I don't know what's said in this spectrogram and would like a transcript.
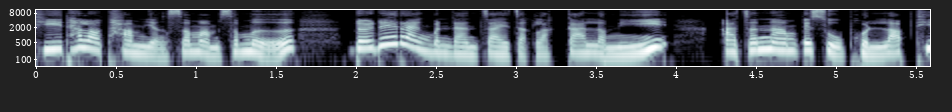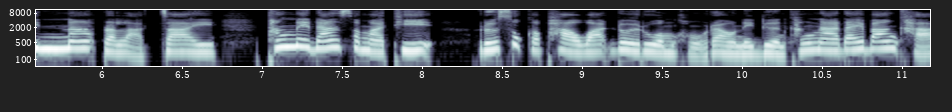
ที่ถ้าเราทำอย่างสม่ำเสมอ โดยได้แรงบันดาลใจจากหลักการเหล่านี้ อาจจะนำไปสู่ผลลัพธ์ที่น่าประหลาดใจ ทั้งในด้านสมาธิ หรือสุขภาวะโดยรวมของเราในเดือนข้างหน้าได้บ้างคะ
